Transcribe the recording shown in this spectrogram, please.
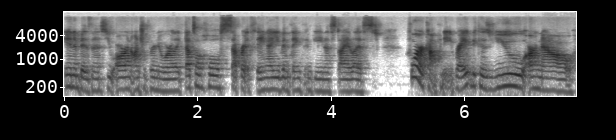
in a business, you are an entrepreneur? Like that's a whole separate thing. I even think than being a stylist for a company, right? Because you are now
